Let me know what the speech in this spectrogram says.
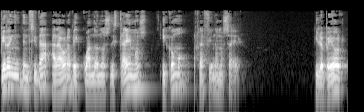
pierdan intensidad a la hora de cuando nos distraemos y cómo reaccionamos a él. Y lo peor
